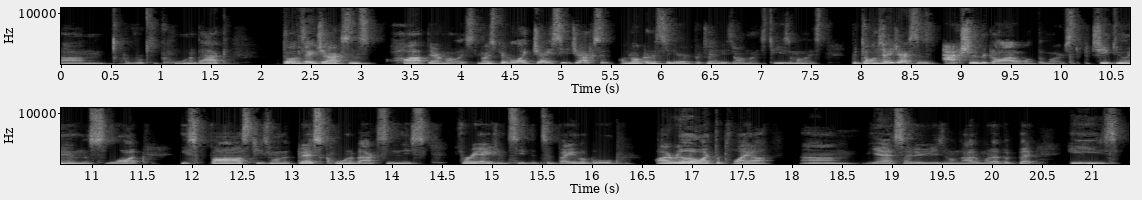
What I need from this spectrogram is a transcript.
um, a rookie cornerback. Donte Jackson's high up there on my list. Most people like JC Jackson. I'm not going to sit here and pretend he's on my list. He's on my list. But Donte Jackson's actually the guy I want the most, particularly in the slot. He's fast. He's one of the best cornerbacks in this free agency that's available. I really like the player. Um, yes, I do use him on that and whatever, but he's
